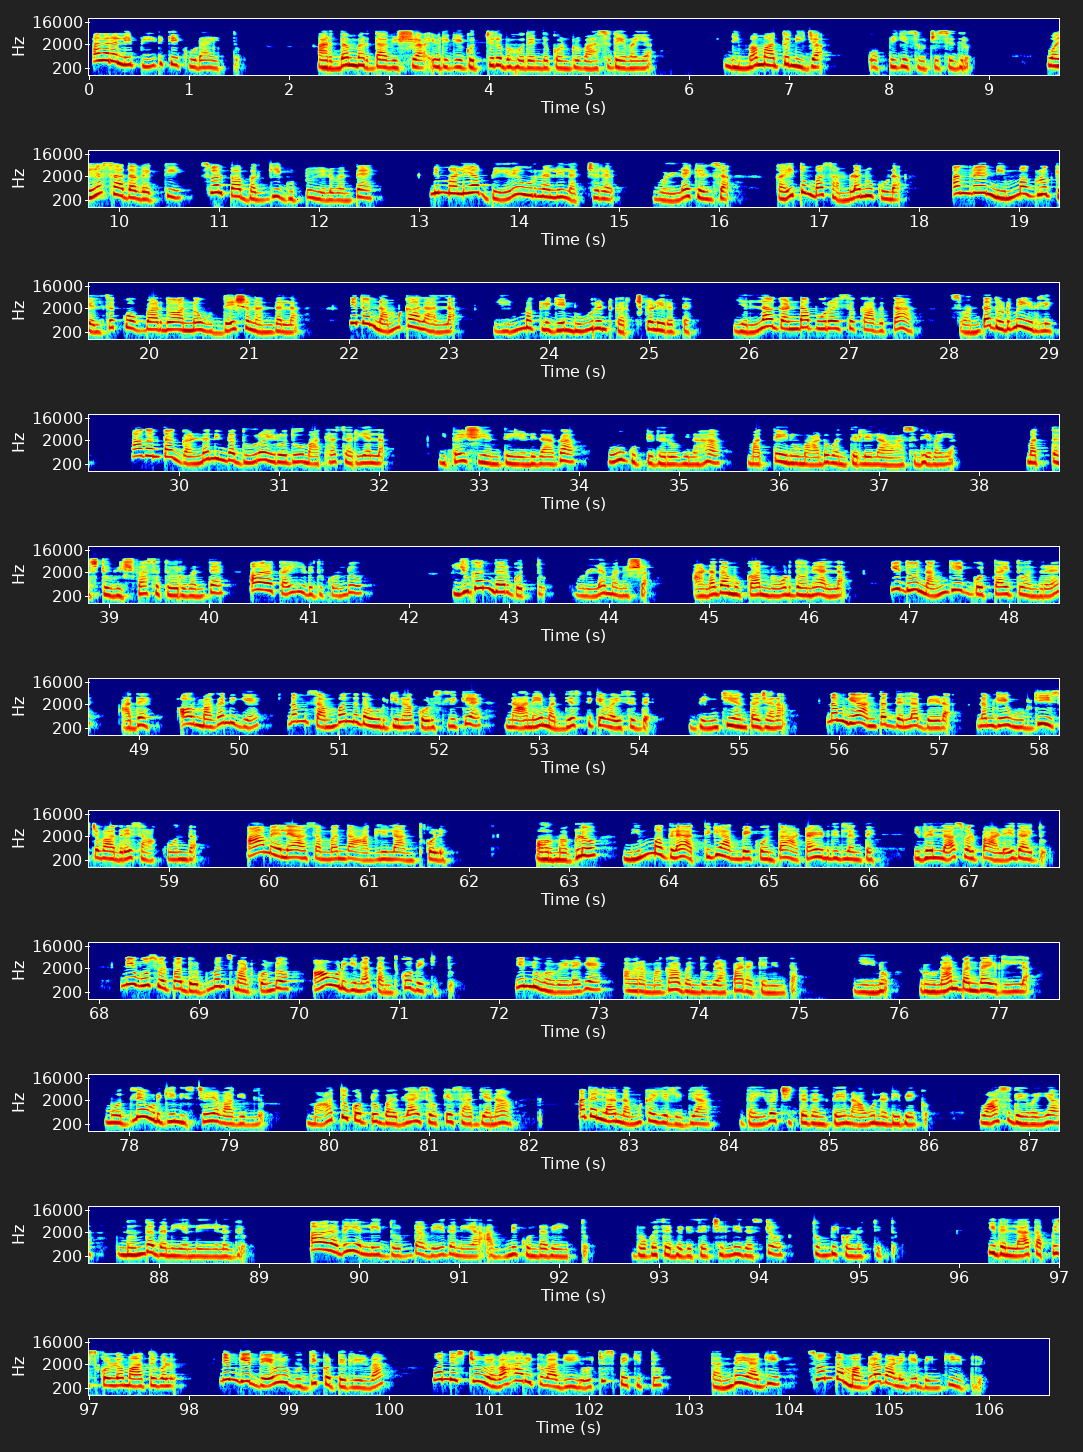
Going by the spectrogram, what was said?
ಅದರಲ್ಲಿ ಪೀಠಿಕೆ ಕೂಡ ಇತ್ತು. ಅರ್ಧಂಬರ್ಧ ವಿಷಯ ಇವರಿಗೆ ಗೊತ್ತಿರಬಹುದೆಂದುಕೊಂಡ್ರು ವಾಸುದೇವಯ್ಯ. ನಿಮ್ಮ ಮಾತು ನಿಜ, ಒಪ್ಪಿಗೆ ಸೂಚಿಸಿದ್ರು. ವಯಸ್ಸಾದ ವ್ಯಕ್ತಿ ಸ್ವಲ್ಪ ಬಗ್ಗಿ ಗುಟ್ಟು ಹೇಳುವಂತೆ ನಿಮ್ಮಳಿಯ ಬೇರೆ ಊರಿನಲ್ಲಿ ಲೆಕ್ಚರರ್ ಒಳ್ಳೆ ಕೆಲಸ, ಕೈ ತುಂಬ ಸಂಬಳನೂ ಕೂಡ. ಅಂದ್ರೆ ನಿಮ್ಮ ಮಗಳು ಕೆಲ್ಸಕ್ಕೆ ಹೋಗ್ಬಾರ್ದು ಅನ್ನೋ ಉದ್ದೇಶ ನಂದಲ್ಲ. ಇದು ನಮ್ಮ ಕಾಲ ಅಲ್ಲ, ಹೆಣ್ಮಕ್ಳಿಗೆ ನೂರೆಂಟು ಖರ್ಚುಗಳಿರುತ್ತೆ. ಎಲ್ಲ ಗಂಡ ಪೂರೈಸೋಕ್ಕಾಗತ್ತಾ? ಸ್ವಂತ ದುಡಿಮೆ ಇರಲಿ. ಹಾಗಂತ ಗಂಡನಿಂದ ದೂರ ಇರೋದು ಮಾತ್ರ ಸರಿಯಲ್ಲ. ಹಿತೈಷಿ ಅಂತ ಹೇಳಿದಾಗ ಹೂಗುಟ್ಟಿದರೂ ವಿನಃ ಮತ್ತೇನು ಮಾಡುವಂತಿರಲಿಲ್ಲ ವಾಸುದೇವಯ್ಯ. ಮತ್ತಷ್ಟು ವಿಶ್ವಾಸ ತೋರುವಂತೆ ಅವರ ಕೈ ಹಿಡಿದುಕೊಂಡು ಯುಗಂಧರ್ ಗೊತ್ತು. ಒಳ್ಳೆ ಮನುಷ್ಯ. ಹಣದ ಮುಖ ನೋಡ್ದೋನೇ ಅಲ್ಲ. ಇದು ನಂಗೆ ಗೊತ್ತಾಯ್ತು ಅಂದ್ರೆ, ಅದೇ, ಅವ್ರ ಮಗನಿಗೆ ನಮ್ಮ ಸಂಬಂಧದ ಹುಡುಗಿನ ಕೊಡಿಸ್ಲಿಕ್ಕೆ ನಾನೇ ಮಧ್ಯಸ್ಥಿಕೆ ವಹಿಸಿದ್ದೆ. ಬೆಂಕಿ ಅಂತ ಜನ. ನಮ್ಗೆ ಅಂಥದ್ದೆಲ್ಲ ಬೇಡ. ನಮ್ಗೆ ಹುಡುಗಿ ಇಷ್ಟವಾದ್ರೆ ಸಾಕು ಅಂದ. ಆಮೇಲೆ ಆ ಸಂಬಂಧ ಆಗ್ಲಿಲ್ಲ ಅಂತ್ಕೊಳ್ಳಿ. ಅವ್ರ ಮಗಳು ನಿಮ್ಮ ಮಗಳೇ ಅತ್ತಿಗೆ ಆಗ್ಬೇಕು ಅಂತ ಹಠ ಹಿಡ್ದಿದ್ಲಂತೆ. ಇವೆಲ್ಲ ಸ್ವಲ್ಪ ಹಳೇದಾಯ್ತು. ನೀವು ಸ್ವಲ್ಪ ದೊಡ್ಡ ಮನ್ಸು ಮಾಡ್ಕೊಂಡು ಆ ಹುಡುಗಿನ ತಂದ್ಕೋಬೇಕಿತ್ತು. ಎನ್ನುವ ವೇಳೆಗೆ ಅವರ ಮಗ ಬಂದು ವ್ಯಾಪಾರಕ್ಕೆ ನಿಂತ. ಏನೋ, ಋಣಾನ್ ಬಂದ ಇರಲಿಲ್ಲ. ಮೊದಲೇ ಹುಡುಗಿ ನಿಶ್ಚಯವಾಗಿದ್ಲು. ಮಾತು ಕೊಟ್ಟು ಬದಲಾಯಿಸೋಕೆ ಸಾಧ್ಯನಾ? ಅದೆಲ್ಲ ನಮ್ಮ ಕೈಯಲ್ಲಿದ್ಯಾ? ದೈವ ಚಿತ್ತದಂತೆ ನಾವು ನಡಿಬೇಕು. ವಾಸುದೇವಯ್ಯ ನೊಂದ ದನಿಯಲ್ಲಿ ಹೇಳಿದ್ರು ಅವರದೆಯಲ್ಲಿ ದೊಡ್ಡ ವೇದನೆಯ ಅಗ್ನಿಕುಂಡವೇ ಇತ್ತು. ಬೊಗಸೆ ಬೆಗೆಸೆ ಚೆಲ್ಲಿದಷ್ಟು ತುಂಬಿಕೊಳ್ಳುತ್ತಿತ್ತು. ಇದೆಲ್ಲ ತಪ್ಪಿಸ್ಕೊಳ್ಳೋ ಮಾತುಗಳು. ನಿಮ್ಗೆ ದೇವರು ಬುದ್ಧಿ ಕೊಟ್ಟಿರ್ಲಿಲ್ವಾ? ಒಂದಿಷ್ಟು ವ್ಯವಹಾರಿಕವಾಗಿ ಯೋಚಿಸ್ಬೇಕಿತ್ತು. ತಂದೆಯಾಗಿ ಸ್ವಂತ ಮಗಳ ಬಾಳಿಗೆ ಬೆಂಕಿ ಇಟ್ರಿ.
